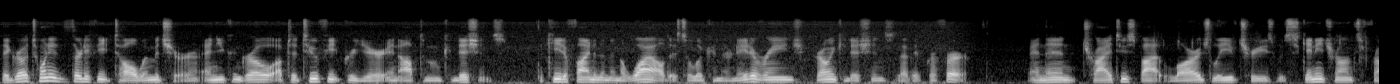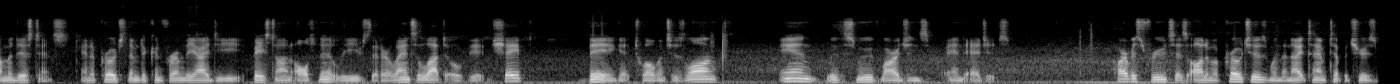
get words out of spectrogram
They grow 20 to 30 feet tall when mature, and you can grow up to 2 feet per year in optimum conditions. The key to finding them in the wild is to look in their native range, growing conditions that they prefer, and then try to spot large leaf trees with skinny trunks from a distance, and approach them to confirm the ID based on alternate leaves that are lanceolate to ovate shaped, big at 12 inches long, and with smooth margins and edges. Harvest fruits as autumn approaches when the nighttime temperatures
